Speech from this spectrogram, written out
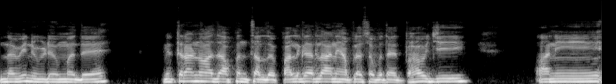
नवीन व्हिडिओमध्ये मित्रांनो आज आपण चाललोय पालघरला आणि आपल्यासोबत आहेत भाऊजी. आणि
